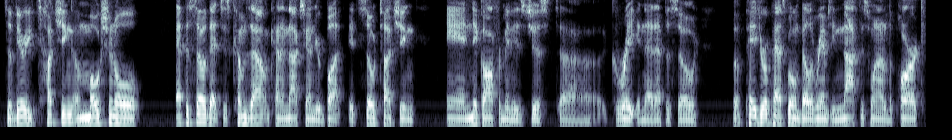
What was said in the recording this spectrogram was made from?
it's a very touching, emotional episode that just comes out and kind of knocks you on your butt. It's so touching, and Nick Offerman is just uh, great in that episode. But Pedro Pascal and Bella Ramsey knocked this one out of the park.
